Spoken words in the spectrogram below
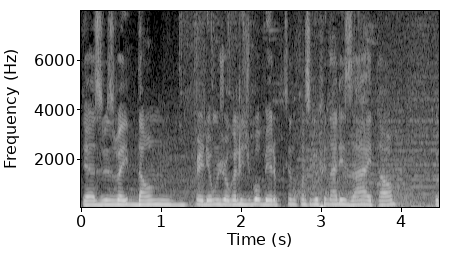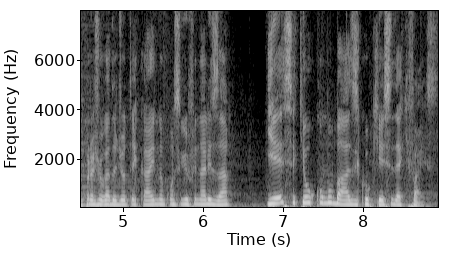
Você às vezes vai dar um, perder um jogo ali de bobeira porque você não conseguiu finalizar e tal. Foi pra jogada de OTK e não conseguiu finalizar. E esse aqui é o combo básico que esse deck faz.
